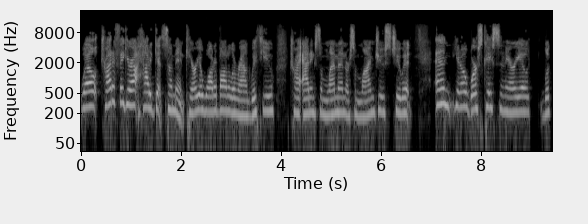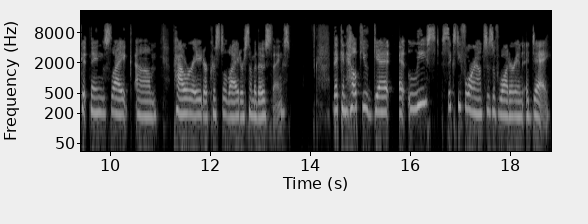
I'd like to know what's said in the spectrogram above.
Well, try to figure out how to get some in. Carry a water bottle around with you. Try adding some lemon or some lime juice to it. And, you know, worst case scenario, look at things like um, Powerade or Crystal Light or some of those things that can help you get at least 64 ounces of water in a day.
